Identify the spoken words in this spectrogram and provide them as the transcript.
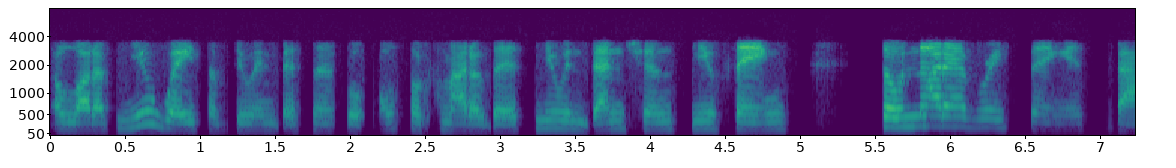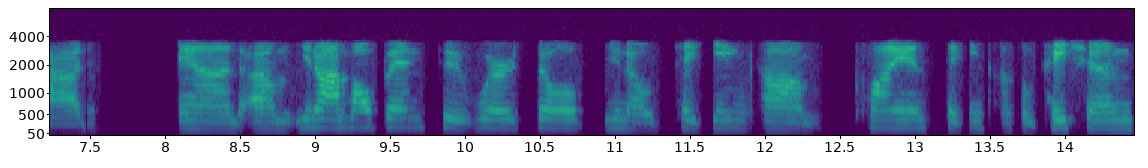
A lot of new ways of doing business will also come out of this. New inventions, new things. So not everything is bad. And um, you know, I'm open to. We're still, you know, taking um, clients, taking consultations.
